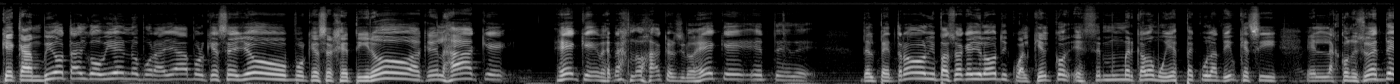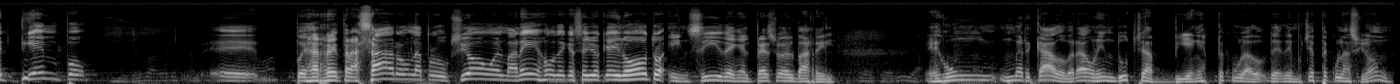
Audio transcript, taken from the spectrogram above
que cambió tal gobierno por allá, porque sé yo, porque se retiró aquel jaque, jeque, ¿verdad? No hacker, sino jeque este, del petróleo y pasó aquello y lo otro y cualquier cosa. Es un mercado muy especulativo, que si en las condiciones de tiempo eh, pues retrasaron la producción o el manejo de qué sé yo qué y lo otro, incide en el precio del barril. Es un, mercado, ¿verdad? Una industria bien especulado, de mucha especulación.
